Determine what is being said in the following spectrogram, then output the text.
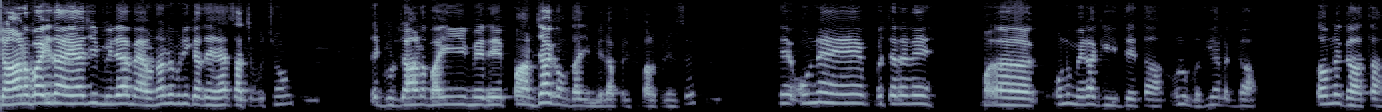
ਜਾਨ ਬਾਈ ਦਾ ਇਹ ਜੀ, ਮਿਲਿਆ ਮੈਂ ਉਹਨਾਂ ਨੂੰ ਵੀ ਨਹੀਂ ਕਦੇ, ਹੈ ਸੱਚ ਪੁੱਛੋ। ਤੇ ਗੁਰਜਾਨ ਬਾਈ ਮੇਰੇ ਭਾਂਜਾ ਗਾਉਂਦਾ ਜੀ, ਮੇਰਾ ਪ੍ਰਿੰਸੀਪਲ ਪ੍ਰਿੰਸ। ਤੇ ਉਹਨੇ ਵਿਚਾਰੇ ਨੇ ਉਹਨੂੰ ਮੇਰਾ ਗੀਤ ਦੇਤਾ, ਉਹਨੂੰ ਵਧੀਆ ਲੱਗਾ, ਤਾਂ ਉਹਨੇ ਗਾਤਾ।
